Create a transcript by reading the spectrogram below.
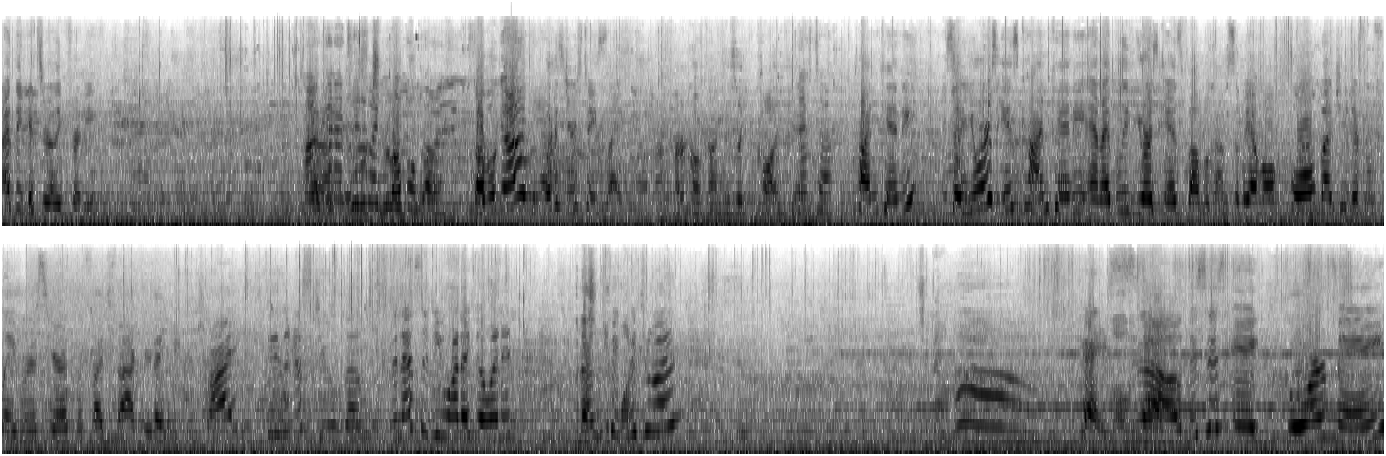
I think it's really pretty. Mine Yeah, kind it of tastes like really bubble cool. gum. Bubble gum? What does yours taste like? I don't know, kind of tastes like cotton candy. Nessa. Cotton candy? So yours is cotton candy and I believe yours is bubble gum. So we have a whole bunch of different flavors here at the Fudge Factory that you can try. These are just two of them. Vanessa, do you want to go in and, Vanessa, pick pick one. which one? Sit down. okay, so this is a gourmet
